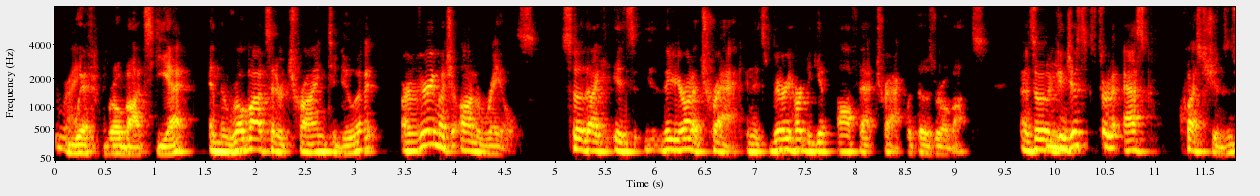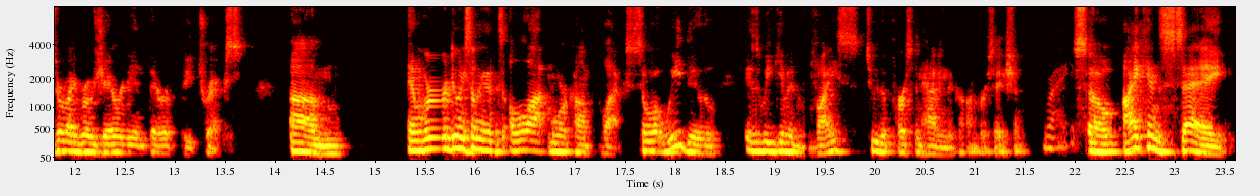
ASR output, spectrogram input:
right. with robots yet and the robots that are trying to do it are very much on rails so like it's you're on a track and it's very hard to get off that track with those robots and so mm-hmm. you can just sort of ask questions and sort of like rogerian therapy tricks um, and we're doing something that's a lot more complex so what we do is we give advice to the person having the conversation. Right. So i can say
